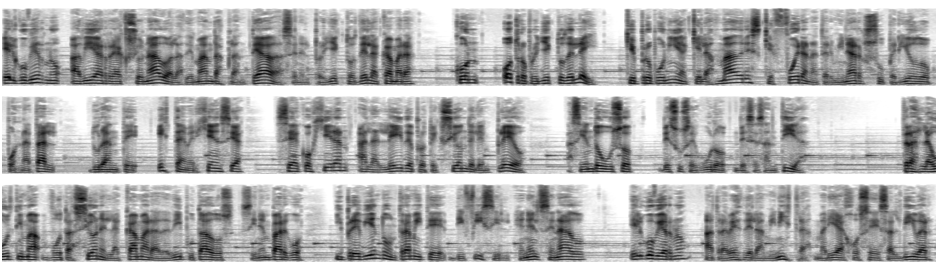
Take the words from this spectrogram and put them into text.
El gobierno había reaccionado a las demandas planteadas en el proyecto de la Cámara con otro proyecto de ley que proponía que las madres que fueran a terminar su periodo postnatal durante esta emergencia se acogieran a la Ley de Protección del Empleo, haciendo uso de su seguro de cesantía. Tras la última votación en la Cámara de Diputados, sin embargo, y previendo un trámite difícil en el Senado, el gobierno, a través de la ministra María José Saldívar,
